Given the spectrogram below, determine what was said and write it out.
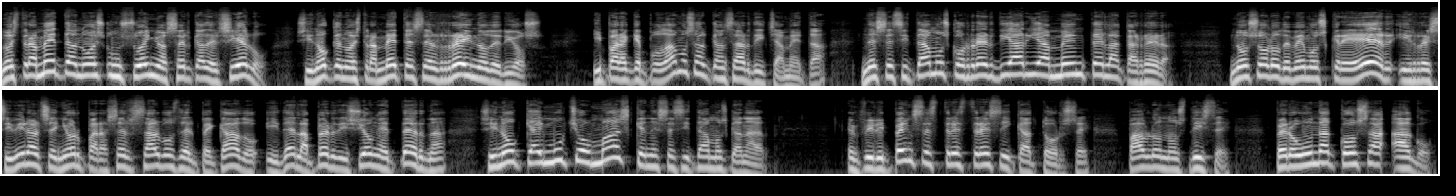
Nuestra meta no es un sueño acerca del cielo, sino que nuestra meta es el reino de Dios. Y para que podamos alcanzar dicha meta, necesitamos correr diariamente la carrera. No solo debemos creer y recibir al Señor para ser salvos del pecado y de la perdición eterna, sino que hay mucho más que necesitamos ganar. En Filipenses 3, 13 y 14, Pablo nos dice, pero una cosa hago,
